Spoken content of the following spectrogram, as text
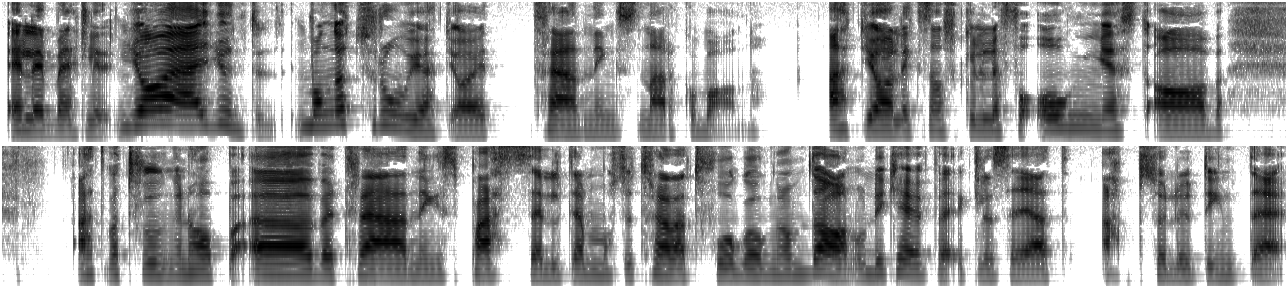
eller verkligen, jag är ju inte, många tror ju att jag är träningsnarkoman. Att jag liksom skulle få ångest av att vara tvungen att hoppa över träningspass eller att jag måste träna två gånger om dagen. Och det kan jag verkligen säga att absolut inte.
